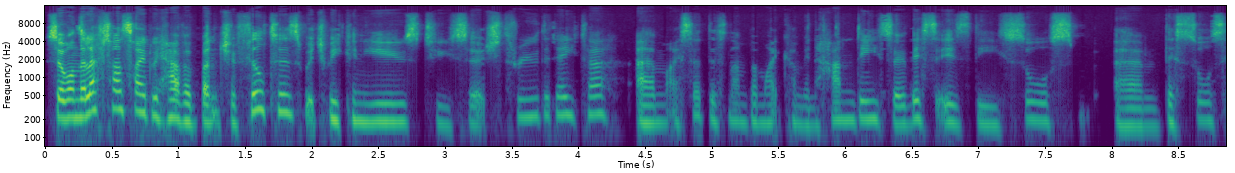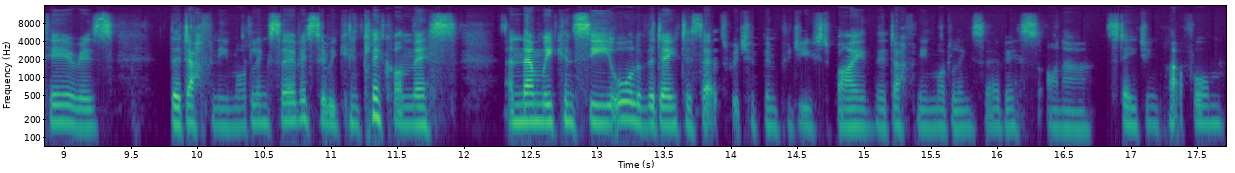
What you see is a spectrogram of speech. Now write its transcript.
So on the left-hand side, we have a bunch of filters which we can use to search through the data. Um, I said this number might come in handy. So this is the source. Um, this source here is the DAFNI modeling service. So we can click on this and then we can see all of the data sets which have been produced by the DAFNI modeling service on our staging platform.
